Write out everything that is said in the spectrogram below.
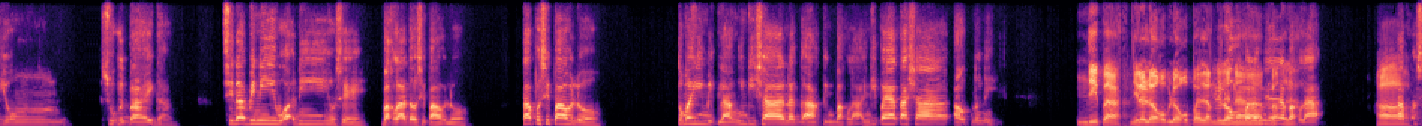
yung Sugod Bahay Gang, sinabi ni, Wa- ni Jose, bakla daw si Paulo. Tapos si Paulo, tumahimik lang, hindi siya nag-acting bakla. Hindi pa yata siya out nun eh. Hindi pa. Niloloko-loko pa lang nila Niloko na pa lang nila na bakla. bakla. Oo. Tapos,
